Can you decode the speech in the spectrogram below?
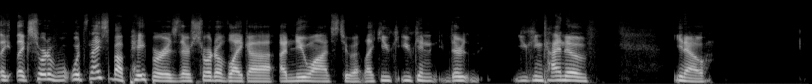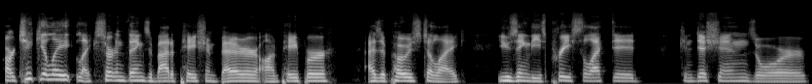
like like sort of what's nice about paper is there's sort of like a, a nuance to it. Like you you can there you can kind of you know articulate like certain things about a patient better on paper as opposed to like using these pre-selected conditions or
